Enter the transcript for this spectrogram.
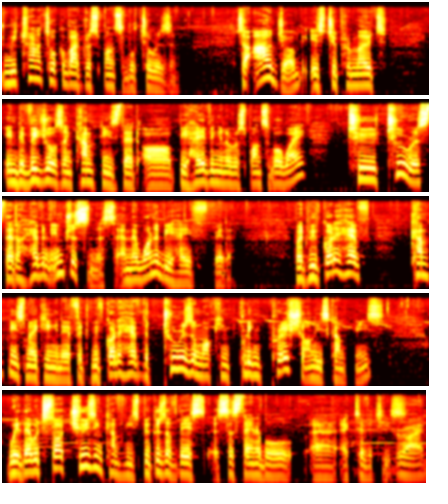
we're trying to talk about responsible tourism. So our job is to promote individuals and companies that are behaving in a responsible way to tourists that have an interest in this and they want to behave better. But we've got to have companies making an effort. We've got to have the tourism marketing putting pressure on these companies where they would start choosing companies because of their sustainable uh, activities. Right,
